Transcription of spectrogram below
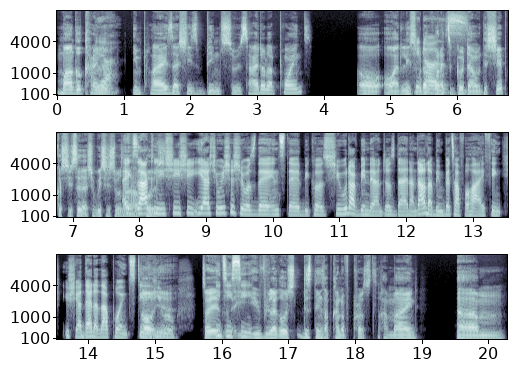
Margo kind Yeah. of implies that she's been suicidal at points, or or at least She would have wanted to go down with the ship because she said that she wishes she was Exactly. She, she, yeah, she wishes she was there instead because she would have been there and just died. And that would have been better for her, I think, if she had died at that point, still Oh, a hero. yeah. So it, you feel like, oh, these things have kind of crossed her mind. Um,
